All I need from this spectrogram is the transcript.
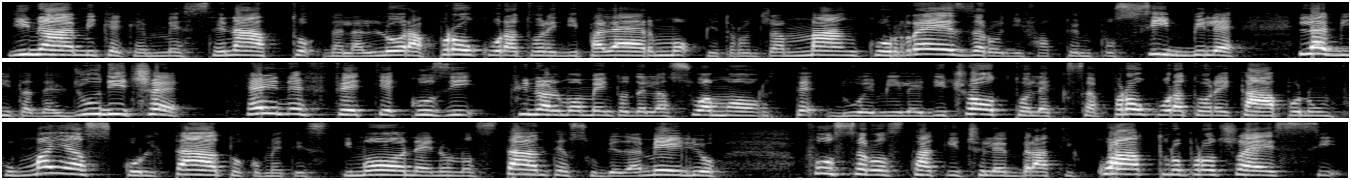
dinamiche che messe in atto dall'allora procuratore di Palermo, Pietro Giammanco, resero di fatto impossibile la vita del giudice e in effetti è così. Fino al momento della sua morte, 2018, l'ex procuratore capo non fu mai ascoltato come testimone, nonostante su Via D'Amelio fossero stati celebrati quattro processi.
